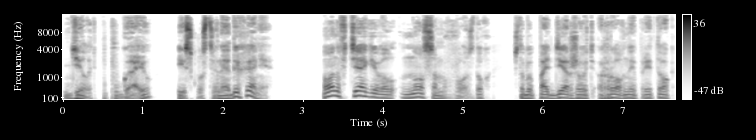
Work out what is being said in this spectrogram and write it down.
делать попугаю искусственное дыхание. Он втягивал носом в воздух, чтобы поддерживать ровный приток,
